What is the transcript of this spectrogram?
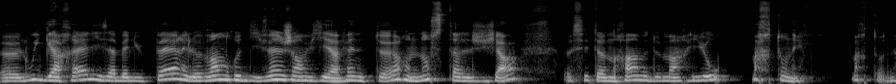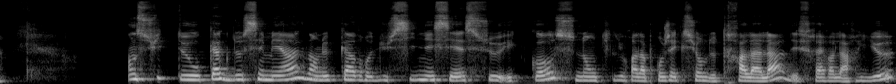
euh, Louis Garrel, Isabelle Huppert. Et le vendredi 20 janvier à 20h, Nostalgia. Euh, c'est un drame de Mario Martonnet. Martone. Ensuite, au CAC de Séméac, dans le cadre du ciné CSE Écosse, donc il y aura la projection de Tralala des frères Larieux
